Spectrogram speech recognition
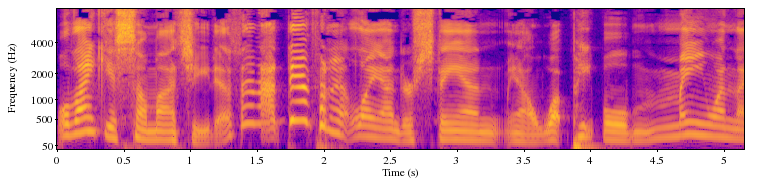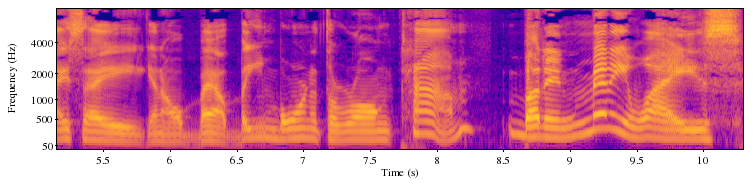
Well, thank you so much, Edith. And I definitely understand, you know, what people mean when they say, you know, about being born at the wrong time. But in many ways,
